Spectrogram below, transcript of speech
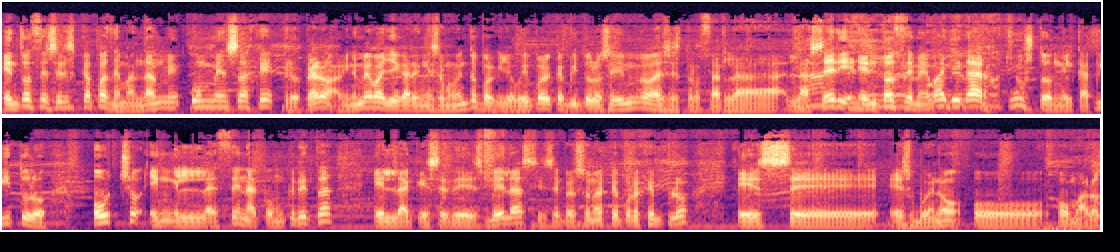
Entonces eres capaz de mandarme un mensaje, pero claro, a mí no me va a llegar en ese momento porque yo voy por el capítulo 6 y me va a destrozar la, la Ah, serie. Entonces me va a llegar justo en el capítulo 8, en la escena concreta en la que se desvela si ese personaje, por ejemplo, es, eh, es bueno o, o malo.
